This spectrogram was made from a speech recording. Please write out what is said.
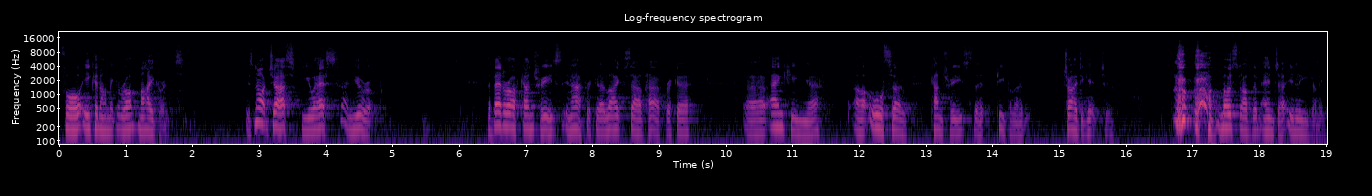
for economic migrants. It's not just the US and Europe. The better off countries in Africa, like South Africa uh, and Kenya, are also countries that people trying to get to. Most of them enter illegally.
